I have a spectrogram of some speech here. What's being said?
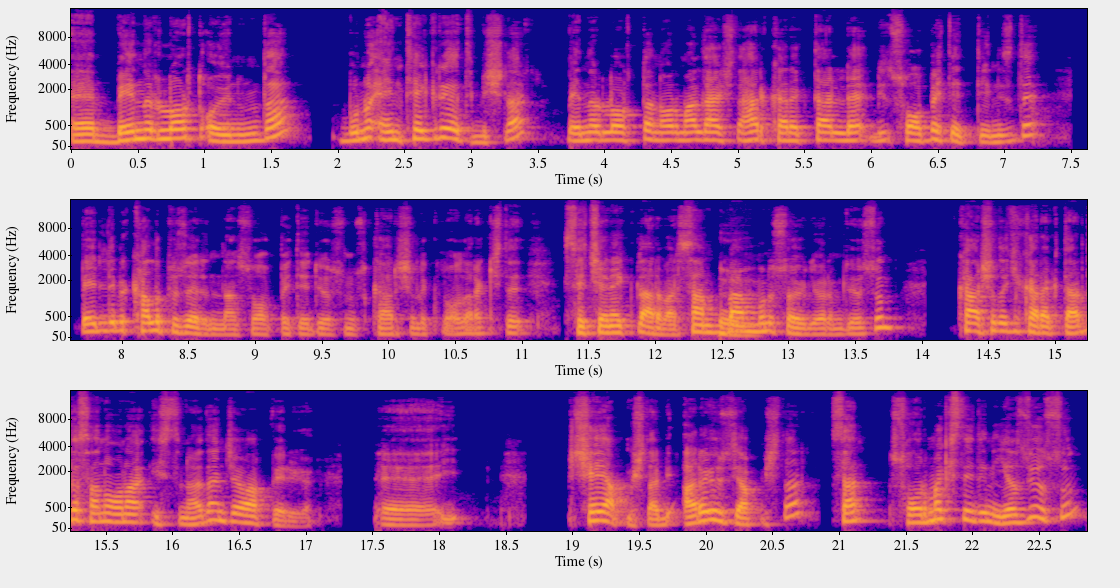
e, Bannerlord oyununda bunu entegre etmişler. Bannerlord'da normalde işte her karakterle bir sohbet ettiğinizde belli bir kalıp üzerinden sohbet ediyorsunuz karşılıklı olarak. İşte seçenekler var. Sen ben Hmm. bunu söylüyorum diyorsun. Karşıdaki karakter de sana ona istinaden cevap veriyor. E, şey yapmışlar, bir arayüz yapmışlar. Sen sormak istediğini yazıyorsun.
